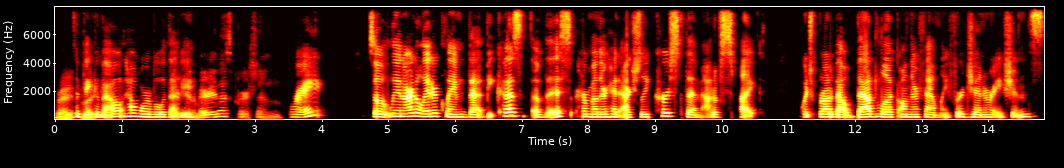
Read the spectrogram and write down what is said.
right to think Like, about. How horrible would that You're be? gonna marry this person. Right? So Leonardo later claimed that because of this, her mother had actually cursed them out of spite, which brought about bad luck on their family for generations.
